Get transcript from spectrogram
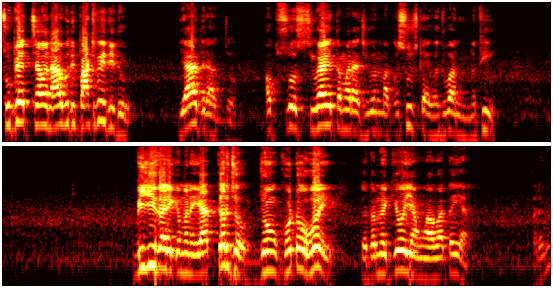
શુભેચ્છાઓ ને આ બધું પાઠવી દીધું. યાદ રાખજો, અફસોસ સિવાય તમારા જીવનમાં કશું જ કાંઈ વધવાનું નથી. બીજી તારીખે મને યાદ કરજો. જો હું ખોટો હોય, તો તમે કહો હું આવવા તૈયાર. બરાબર?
